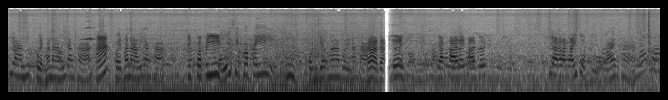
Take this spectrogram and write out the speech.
พี่ยานี่เปิดมานานหรือยังคะ ฮะเปิดมานานหรือยังคะสิบกว่าปี โอ้ยสิบกว่าปี คนเยอะมากเลยนะคะจ้าจ้ะไปเลย อยากถ่ายอะไรถ่ายไปเลย พี่ยากำลังไลฟ์สดอยู่ได้ค่ะ น้องเพิ่ม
